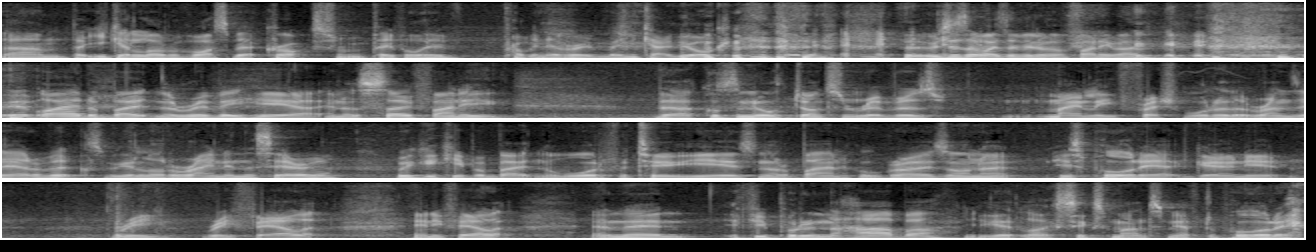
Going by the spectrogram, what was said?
Um, but you get a lot of advice about crocs from people who've probably never even been to Cape York, which is always a bit of a funny one. I had a boat in the river here, and it was so funny. The because the North Johnstone River is mainly fresh water that runs out of it because we get a lot of rain in this area. We could keep a boat in the water for two years, not a barnacle grows on it. You just pull it out, gurney it, re refoul it, and you foul it. And then if you put it in the harbour, you get like six months, and you have to pull it out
